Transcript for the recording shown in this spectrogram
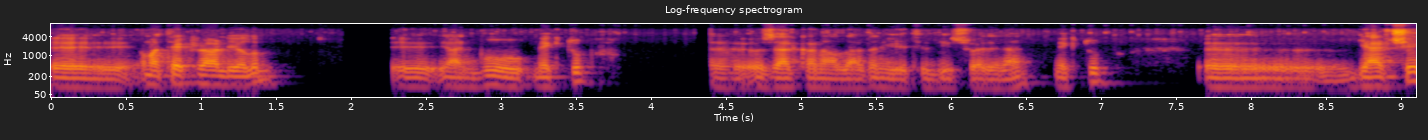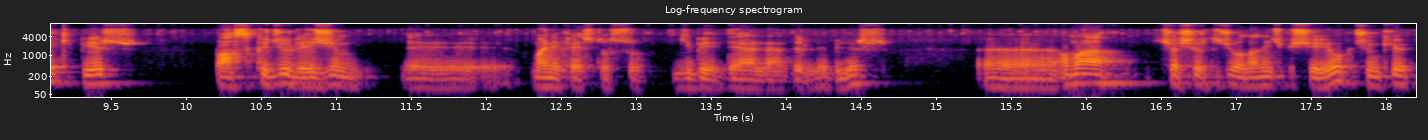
E, ama tekrarlayalım, e, yani bu mektup e, özel kanallardan iletildiği söylenen mektup e, gerçek bir baskıcı rejim e, manifestosu gibi değerlendirilebilir. Ama şaşırtıcı olan hiçbir şey yok. Çünkü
